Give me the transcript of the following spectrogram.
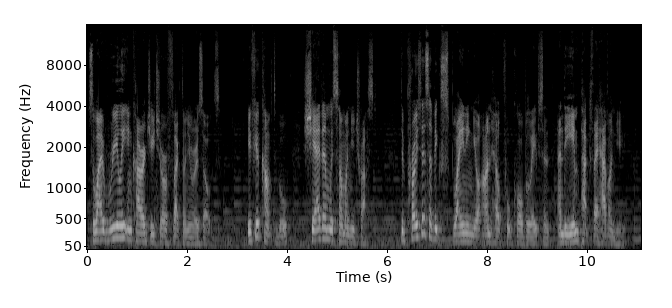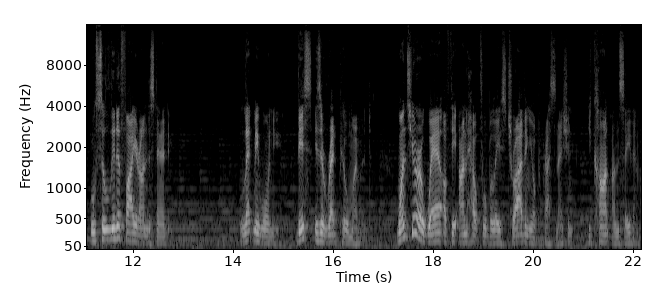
So I really encourage you to reflect on your results. If you're comfortable, share them with someone you trust. The process of explaining your unhelpful core beliefs and, and the impact they have on you will solidify your understanding. Let me warn you, this is a red pill moment. Once you're aware of the unhelpful beliefs driving your procrastination, you can't unsee them.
